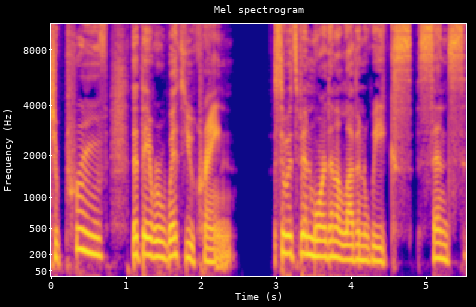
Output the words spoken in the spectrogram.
to prove that they were with Ukraine. So it's been more than 11 weeks since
